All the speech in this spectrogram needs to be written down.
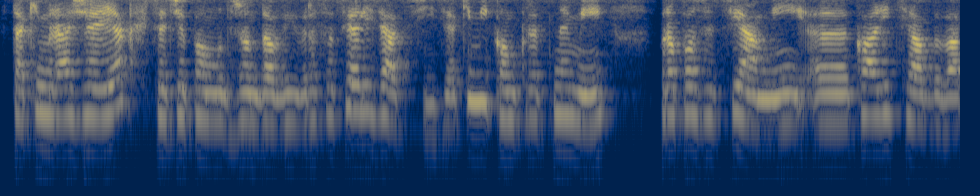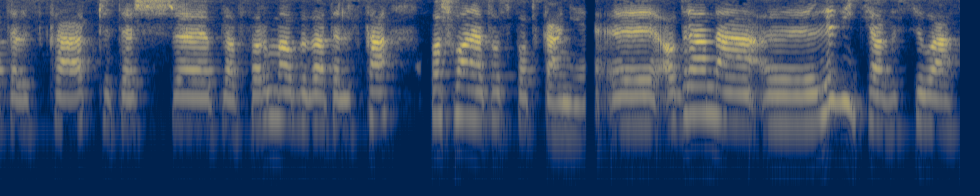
W takim razie, jak chcecie pomóc rządowi w resocjalizacji? Z jakimi konkretnymi propozycjami e, Koalicja Obywatelska czy też e, Platforma Obywatelska poszła na to spotkanie. E, od rana Lewica wysyła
